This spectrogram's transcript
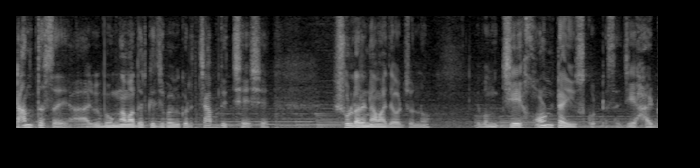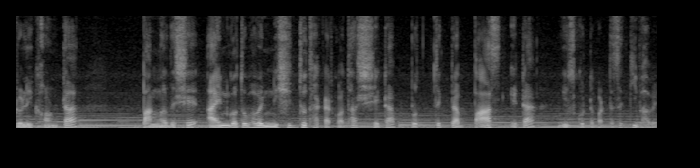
টানতেছে এবং আমাদেরকে যেভাবে করে চাপ দিচ্ছে এসে শোল্ডারে নামায় দেওয়ার জন্য এবং যে হর্নটা ইউজ করতেছে, যে হাইড্রোলিক হর্নটা বাংলাদেশে আইনগতভাবে নিষিদ্ধ থাকার কথা, সেটা প্রত্যেকটা বাস এটা ইউজ করতে পারতেছে কীভাবে?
